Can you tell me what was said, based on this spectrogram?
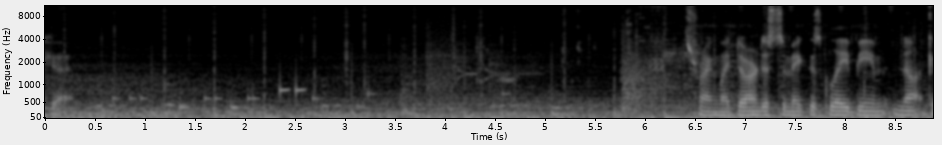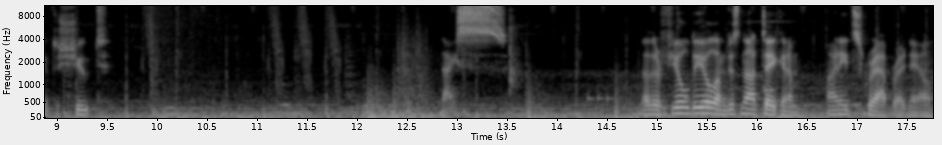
Okay. Trying my darndest to make this glaive beam not get to shoot. Nice. Another fuel deal. I'm just not taking them. I need scrap right now.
